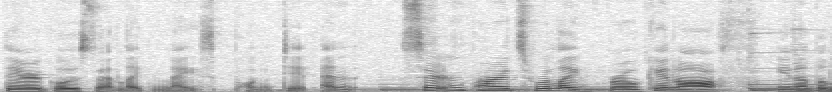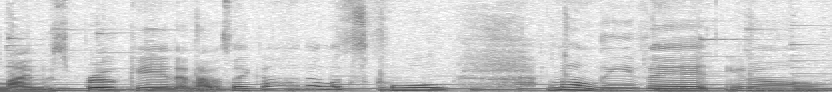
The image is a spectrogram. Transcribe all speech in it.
there goes that like nice pointed. And certain parts were like broken off, you know, the line was broken and I was like, oh, that looks cool. I'm gonna leave it, you know.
